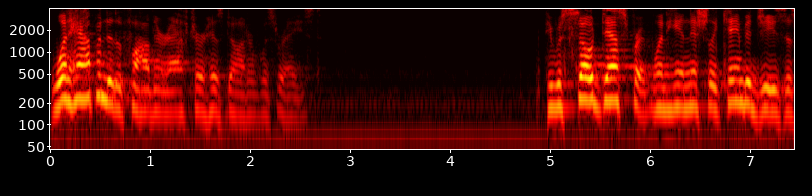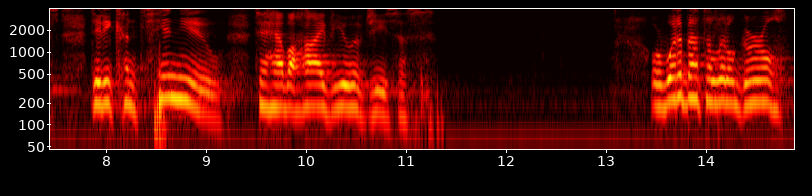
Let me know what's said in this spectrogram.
What happened to the father after his daughter was raised? He was so desperate when he initially came to Jesus. Did he continue to have a high view of Jesus? Or what about the little girl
